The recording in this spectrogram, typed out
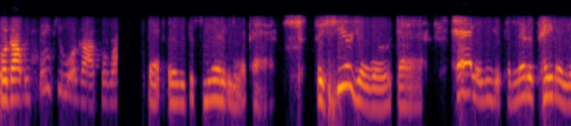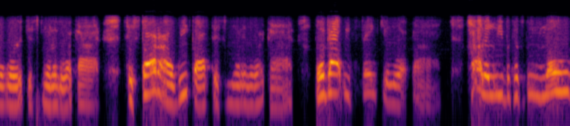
Lord God, we thank you, Lord God, for up early this morning, Lord God, to hear your word, God. Hallelujah. To meditate on your word this morning, Lord God. To start our week off this morning, Lord God. Lord God, we thank you, Lord God. Hallelujah, because we know,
